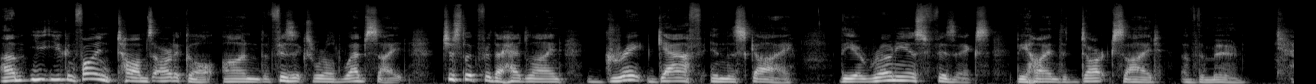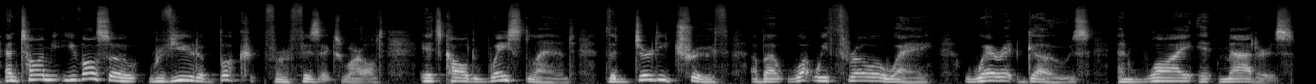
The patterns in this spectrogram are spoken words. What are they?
Um, you, you, can find Tom's article on the Physics World website. Just look for the headline Great Gaffe in the Sky The Erroneous Physics Behind the Dark Side of the Moon. And Tom, you've also reviewed a book for Physics World. It's called Wasteland The Dirty Truth About What We Throw Away, Where It Goes, and Why It Matters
